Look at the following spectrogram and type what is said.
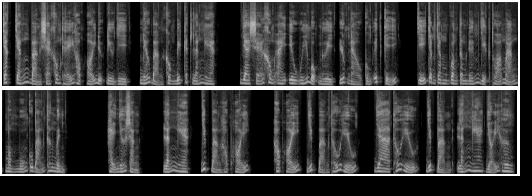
Chắc chắn bạn sẽ không thể học hỏi được điều gì nếu bạn không biết cách lắng nghe và sẽ không ai yêu quý một người lúc nào cũng ích kỷ, chỉ chăm chăm quan tâm đến việc thỏa mãn mong muốn của bản thân mình. Hãy nhớ rằng, lắng nghe giúp bạn học hỏi, học hỏi giúp bạn thấu hiểu và thấu hiểu giúp bạn lắng nghe giỏi hơn.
